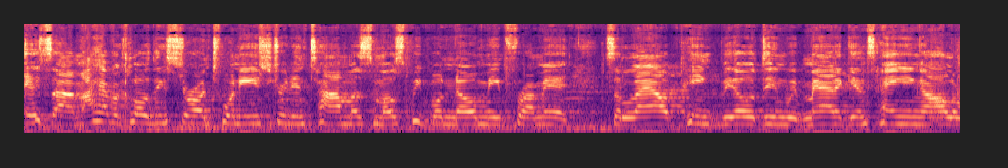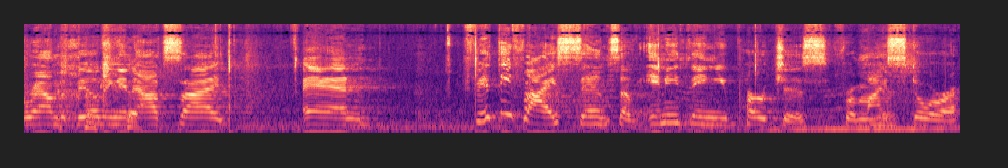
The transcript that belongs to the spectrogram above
It's um, I have a clothing store on 28th Street in Thomas. Most people know me from it. It's a loud pink building with mannequins hanging all around the building and outside. And 55 cents of anything you purchase from my Yes. store,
